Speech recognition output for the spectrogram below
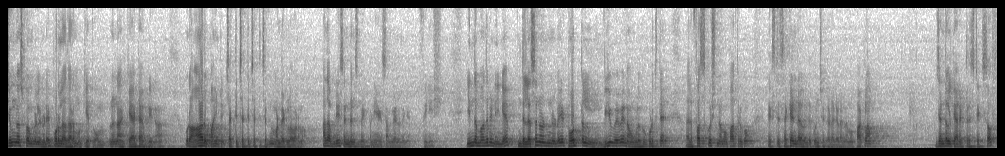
ஜிம்னோஸ்பம்களினுடைய பொருளாதார முக்கியத்துவம்னு நான் கேட்டேன் அப்படின்னா ஒரு ஆறு பாயிண்ட் சட்டு சட்டு சட்டு சட்டுன்னு மண்டைக்குள்ளே வரணும். அதை அப்படியே சென்டென்ஸ் மேக் பண்ணி எக்ஸாம்பிள் எழுதுங்க. ஃபினிஷ் இந்த மாதிரி நீங்கள் இந்த லெசனுடைய டோட்டல் வியூவே நான் உங்களுக்கு கொடுத்துட்டேன். அதில் ஃபஸ்ட் கொஷின் நம்ம பார்த்துருக்கோம். நெக்ஸ்ட்டு செகண்டை வந்து கொஞ்சம் கடை கடை நம்ம பார்க்கலாம். ஜென்ரல் கேரக்டரிஸ்டிக்ஸ் ஆஃப்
